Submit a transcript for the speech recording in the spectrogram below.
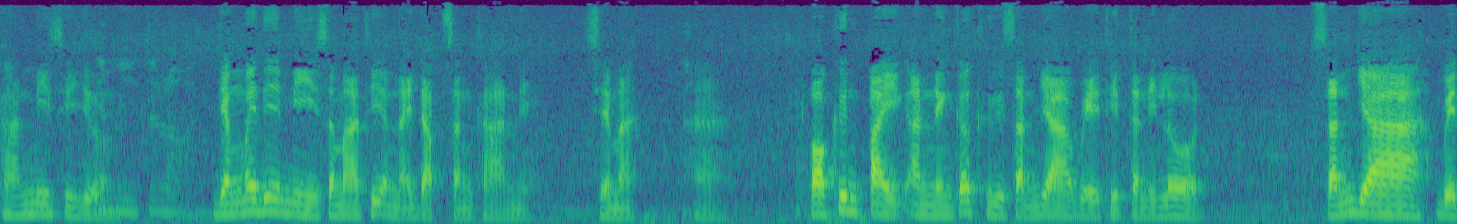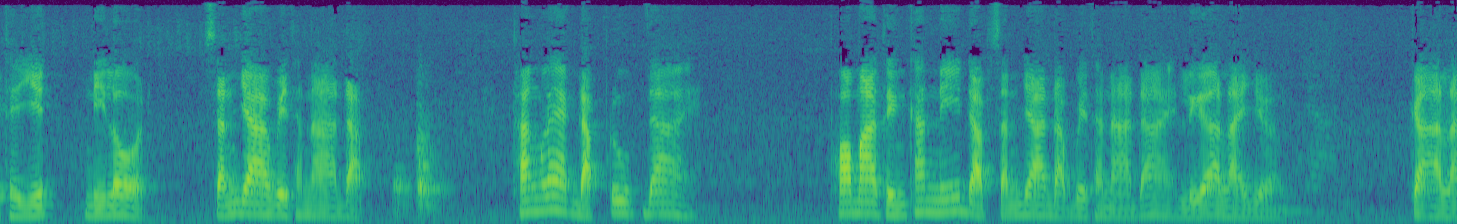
ขารมีสี่โยยัมงมีตลอดยังไม่ได้มีสมาธิอันไหนดับสังขารเนี่ยใช่ไหมอ่า พอขึ้นไปอีกอันหนึ่งก็คือสัญญาเวทิตนิโรธ สัญญาเวทยิตนิโรธ สัญญาเวทนาดับ ครั้งแรกดับรูปได้ พอมาถึงขั้นนี้ดับสัญญาดับเวทนาได้เหลืออะไรเยอะกับอะไร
